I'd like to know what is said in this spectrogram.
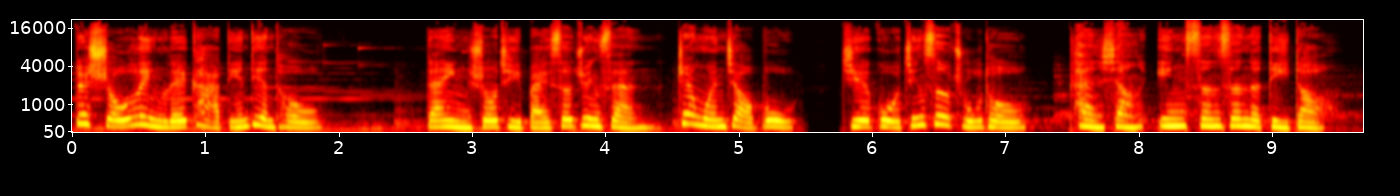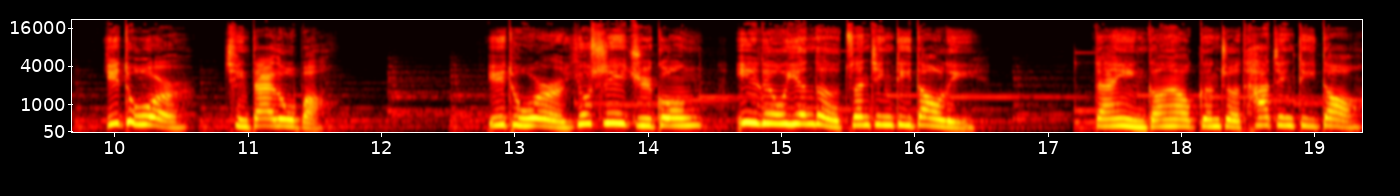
对首领雷卡点点头。丹影收起白色菌伞，站稳脚步，接过金色锄头，看向阴森森的地道。伊图尔，请带路吧。伊图尔又是一鞠躬，一溜烟的钻进地道里。丹影刚要跟着踏进地道，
